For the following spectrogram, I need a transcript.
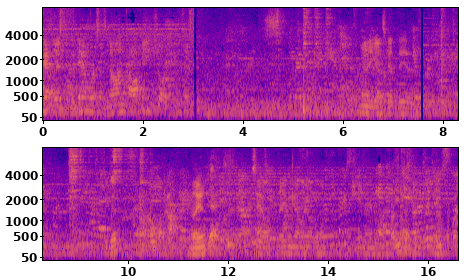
have a list to go down where it says non-coffee. Sure. Yeah, you guys got the. Uh, You good? Really good? Yeah. See, all, they even got like all the machinery in the back. They used to, they used to work.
